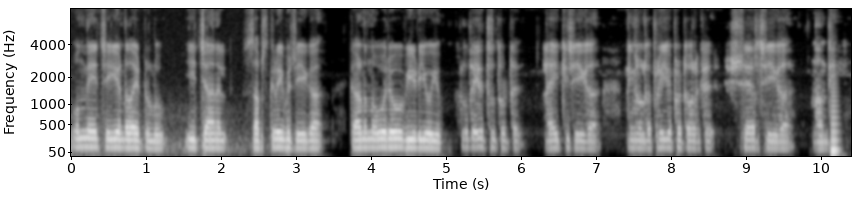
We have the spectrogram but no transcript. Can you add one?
ഒന്നേ ചെയ്യേണ്ടതായിട്ടുള്ളൂ. ഈ ചാനൽ സബ്സ്ക്രൈബ് ചെയ്യുക. കാണുന്ന ഓരോ വീഡിയോയും ഹൃദയത്തിൽ തൊട്ട് ലൈക്ക് ചെയ്യുക. നിങ്ങളുടെ പ്രിയപ്പെട്ടവർക്ക് ഷെയർ ചെയ്യുക. നന്ദി.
